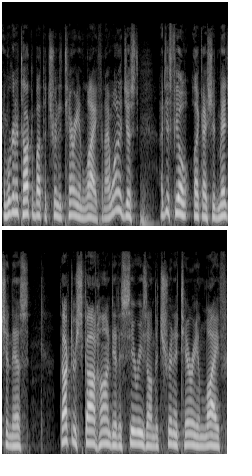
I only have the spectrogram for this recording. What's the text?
and we're going to talk about the Trinitarian life. And I want to just, I just feel like I should mention this. Dr. Scott Hahn did a series on the Trinitarian life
